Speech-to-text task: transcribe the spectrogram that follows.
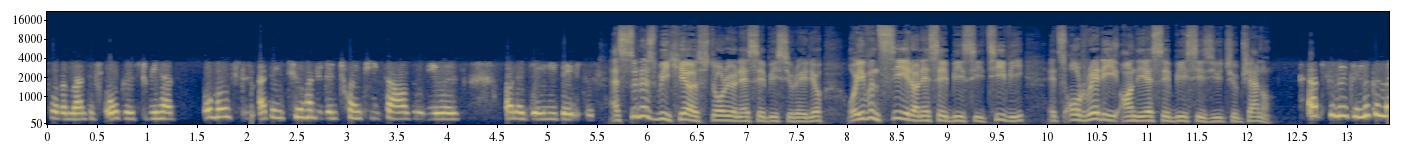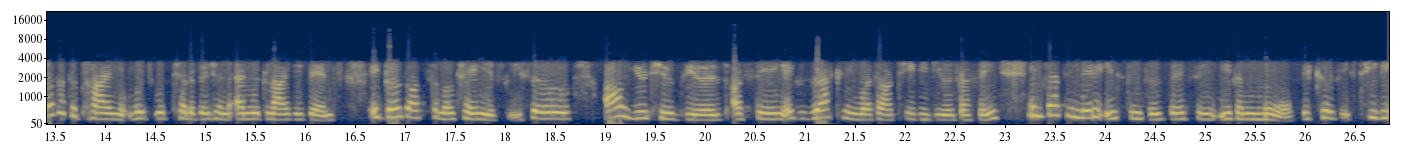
for the month of August, we have almost, I think, 220,000 viewers on a daily basis. As soon as we hear a story on SABC radio or even see it on SABC TV, it's already on the SABC's YouTube channel. Absolutely. Look, a lot of the time with, with television and with live events, it goes out simultaneously. So our YouTube viewers are seeing exactly what our TV viewers are seeing. In fact, in many instances, they're seeing even more because if TV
